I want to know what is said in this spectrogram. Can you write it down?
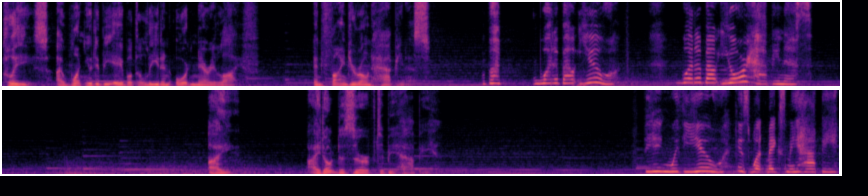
Please, I want you to be able to lead an ordinary life and find your own happiness. But what about you? What about your happiness? I. I don't deserve to be happy. Being with you is what makes me happy.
